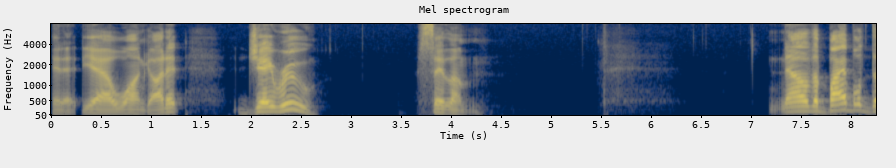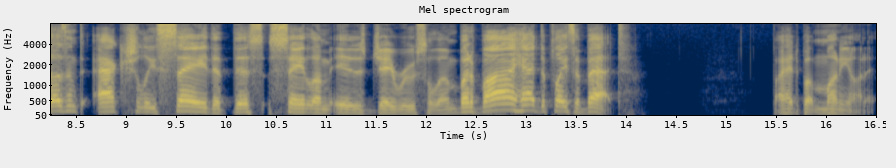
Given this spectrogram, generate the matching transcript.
in it. Yeah, Juan got it. Jeru Salem. Now, the Bible doesn't actually say that this Salem is Jerusalem, but if I had to place a bet, if I had to put money on it,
